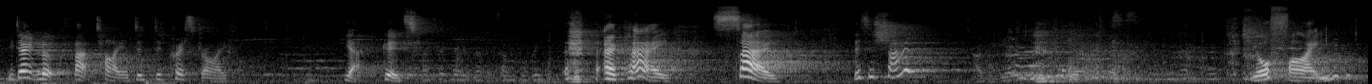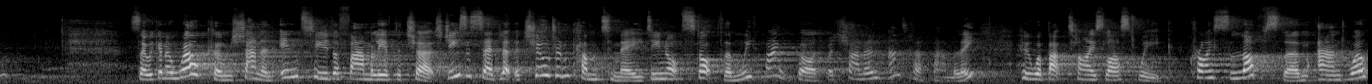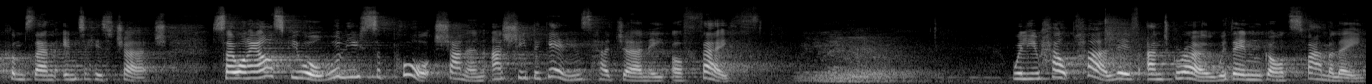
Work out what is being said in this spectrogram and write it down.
You don't look that tired. Did, did Chris drive? Yeah, good. okay, so this is Shannon. You're fine. So we're going to welcome Shannon into the family of the church. Jesus said, Let the children come to me, do not stop them. We thank God for Shannon and her family who were baptized last week. Christ loves them and welcomes them into his church. So I ask you all, will you support Shannon as she begins her journey of faith? Will you help her live and grow within God's family?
